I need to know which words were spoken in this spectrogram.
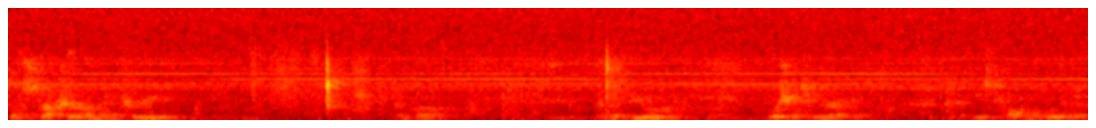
some structure on that tree. I'm gonna, there's a few bushes here I can at least help them a little bit.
